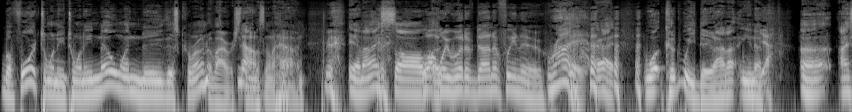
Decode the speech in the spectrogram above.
before 2020, no one knew this coronavirus No, thing was going to no. happen. and I saw What a- we would have done if we knew. Right, right. what could we do? I don't, you know, Yeah. uh, I,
